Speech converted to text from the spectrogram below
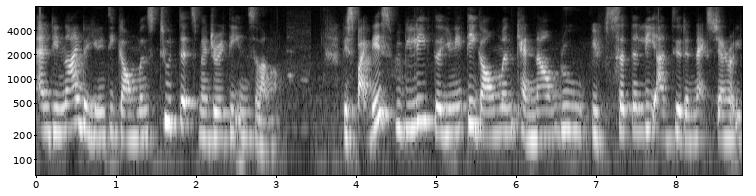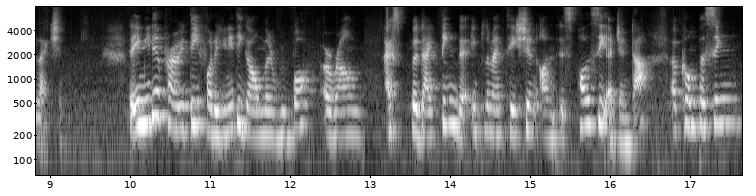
and denied the unity government's two-thirds majority in Selangor. Despite this, we believe the unity government can now rule with certainty until the next general election. The immediate priority for the unity government revolved around expediting the implementation on its policy agenda, encompassing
